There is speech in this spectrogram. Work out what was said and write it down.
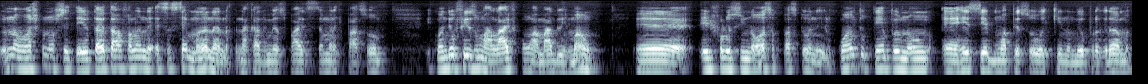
eu não, acho que eu não citei, eu estava falando essa semana na, casa dos meus pais, semana que passou, e quando eu fiz uma live com um amado irmão, é, ele falou assim: Nossa, pastor Nilo, quanto tempo eu não é, recebo uma pessoa aqui no meu programa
